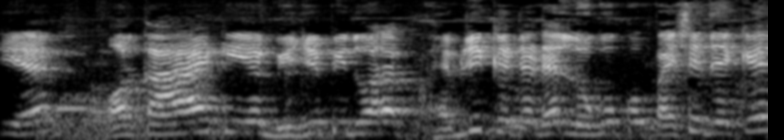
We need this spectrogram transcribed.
की है और कहा है कि ये बीजेपी द्वारा फैब्रिकेटेड है लोगों को पैसे देके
